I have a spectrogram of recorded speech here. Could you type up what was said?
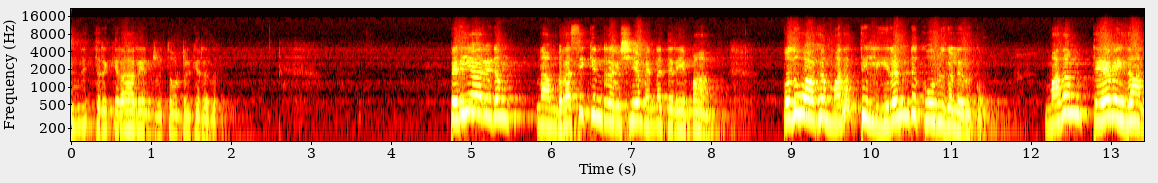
சிந்தித்திருக்கிறார் என்று தோன்றுகிறது. பெரியாரிடம் நாம் ரசிக்கின்ற விஷயம் என்ன தெரியுமா? பொதுவாக மதத்தில் இரண்டு கூறுகள் இருக்கும். மதம் தேவைதான்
